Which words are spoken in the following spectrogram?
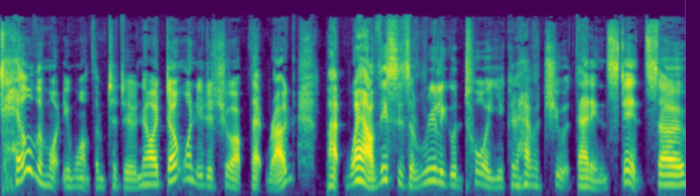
tell them what you want them to do. Now, I don't want you to chew up that rug, but wow, this is a really good toy. You could have a chew at that instead. So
